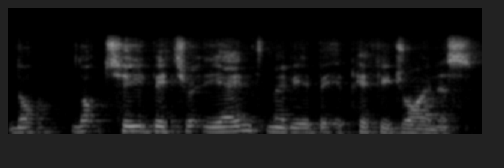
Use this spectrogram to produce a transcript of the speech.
not not too bitter at the end. Maybe a bit of piffy dryness.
